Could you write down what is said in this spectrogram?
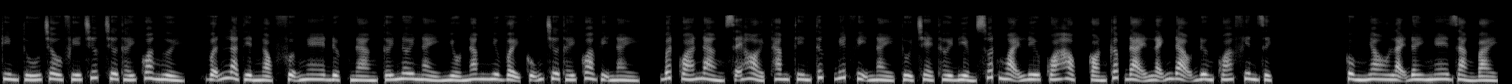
Kim Tú Châu phía trước chưa thấy qua người, vẫn là tiền ngọc phượng nghe được nàng tới nơi này nhiều năm như vậy cũng chưa thấy qua vị này, bất quá nàng sẽ hỏi thăm tin tức biết vị này tuổi trẻ thời điểm xuất ngoại lưu quá học còn cấp đại lãnh đạo đương quá phiên dịch. Cùng nhau lại đây nghe giảng bài,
